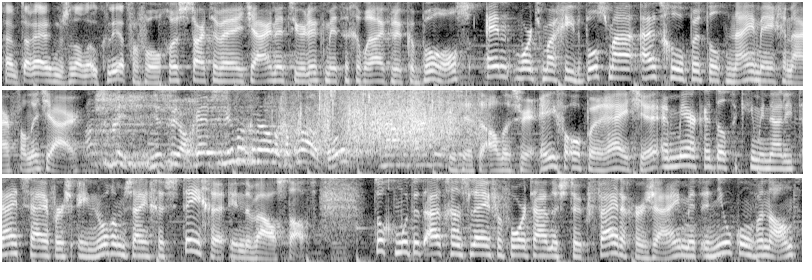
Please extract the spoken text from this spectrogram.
we het toch eigenlijk met z'n allen ook geleerd. Vervolgens starten we het jaar natuurlijk met de gebruikelijke borrels. En wordt Margriet Bosma uitgeroepen tot Nijmegenaar van het jaar. Alsjeblieft, hier is voor jou. Geef ze een geweldig applaus hoor. We zetten alles weer even op een rijtje en merken dat de criminaliteitscijfers enorm zijn gestegen in de Waalstad. Toch moet het uitgaansleven voortaan een stuk veiliger zijn met een nieuw convenant.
